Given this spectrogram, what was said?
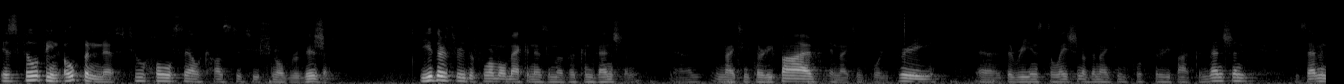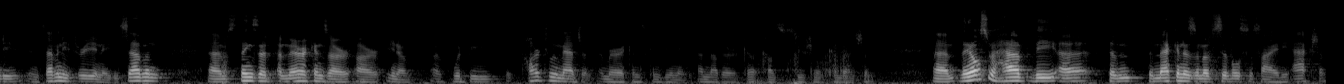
is Philippine openness to wholesale constitutional revision, either through the formal mechanism of a convention um, in 1935, in 1943, uh, the reinstallation of the 1935 convention in, 70, in 73 and 87, um, things that Americans are, are you know, uh, would be hard to imagine Americans convening another co constitutional convention. Um, they also have the, uh, the, the, mechanism of civil society action,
